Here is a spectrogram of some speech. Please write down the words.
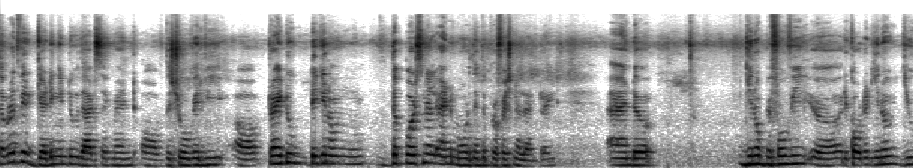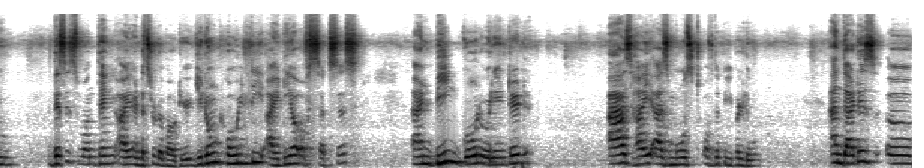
Samrat, we're getting into that segment of the show where we uh, try to dig in on the personal end more than the professional end, right? And uh, you know, before we uh, recorded, you know, you this is one thing I understood about you. You don't hold the idea of success and being goal oriented as high as most of the people do. And that is a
